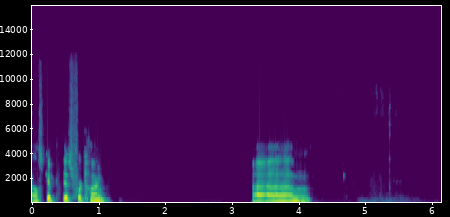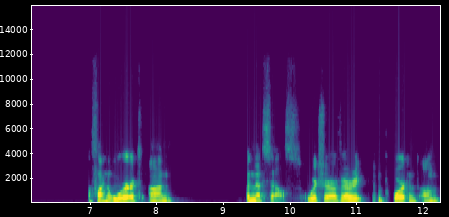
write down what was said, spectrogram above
I'll skip this for time. Um, a final word on Paneth cells, which are very important on,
